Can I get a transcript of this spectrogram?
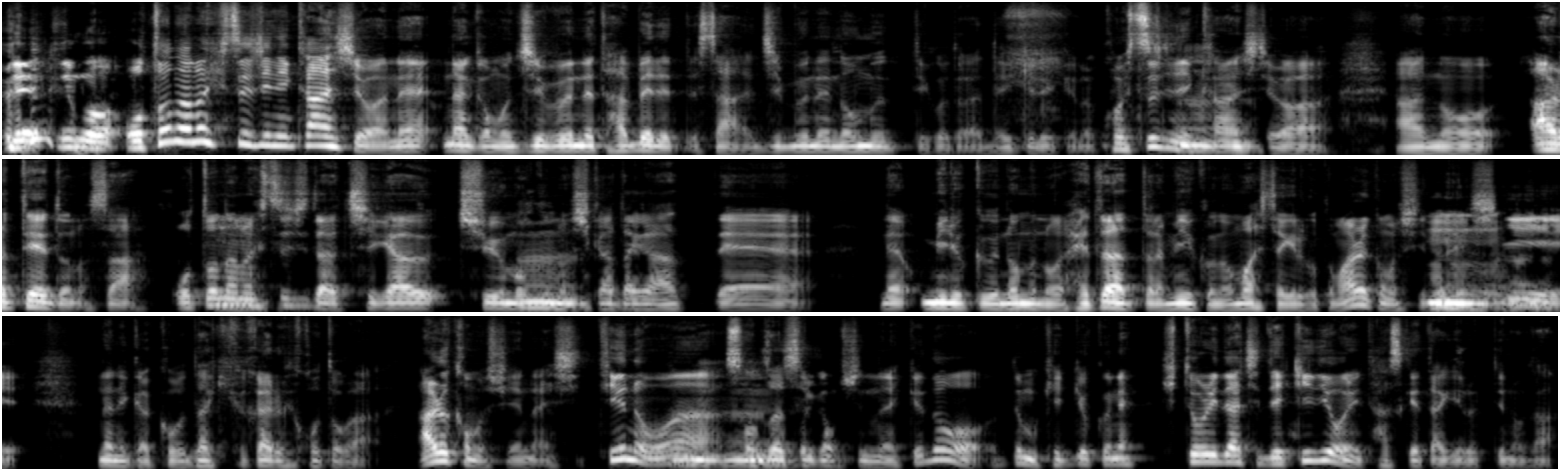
ででも大人の羊に関してはねなんかもう自分で食べれてさ自分で飲むっていうことができるけど子羊に関しては、あのある程度のさ大人の羊とは違う注目の仕方があって、ね、ミルク飲むのが下手だったらミルクを飲ませてあげることもあるかもしれないし、うんうん何かこう抱きかかえることがあるかもしれないしっていうのうんはうん存在するかもしれないけど、でも結局ね独り立ちできるように助けてあげるっていうのが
